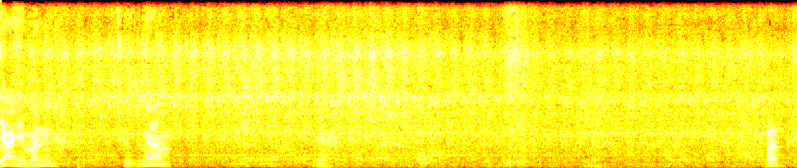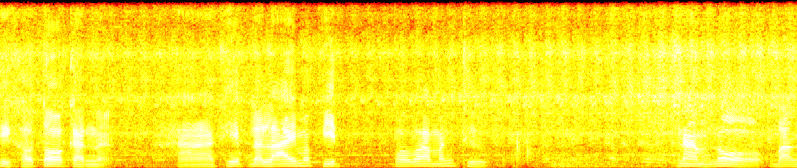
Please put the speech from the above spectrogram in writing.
ย่าให้มันถึงน้ำเนี่ยปลักที่เขาต่อกันน่ะหาเทปละลายมาปิด เพราะว่ามันถือน้ำล่อบาง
